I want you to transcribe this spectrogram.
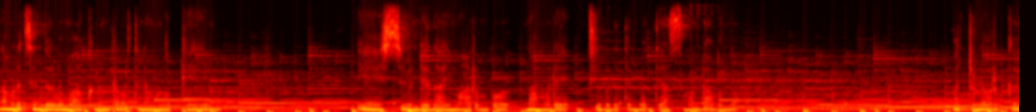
നമ്മുടെ ചിന്തകളും വാക്കുകളും പ്രവർത്തനങ്ങളും ഒക്കെയും യേശുവിന്റെതായി മാറുമ്പോൾ നമ്മുടെ ജീവിതത്തിൽ വ്യത്യാസമുണ്ടാകുന്നു മറ്റുള്ളവർക്ക്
